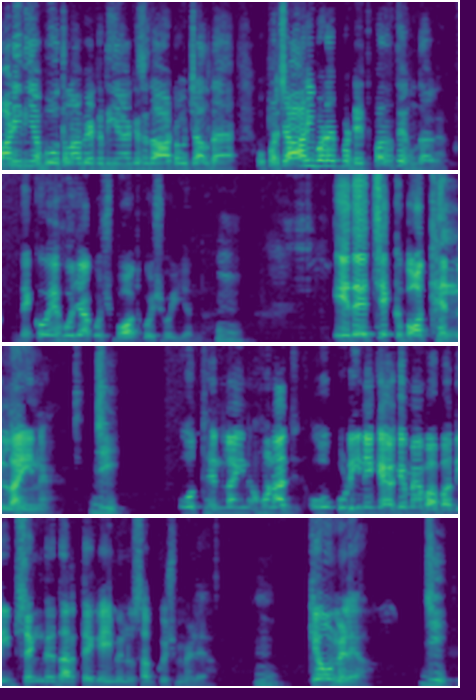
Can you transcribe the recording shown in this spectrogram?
ਪਾਣੀ ਦੀਆਂ ਬੋਤਲਾਂ ਵਿਕਦੀਆਂ ਕਿਸੇ ਦਾ ਆਟੋ ਚੱਲਦਾ ਉਹ ਪ੍ਰਚਾਰ ਹੀ ਬੜੇ ਵੱਡੇ ਪੱਧਰ ਤੇ ਹੁੰਦਾ ਹੈਗਾ। ਦੇਖੋ ਇਹੋ ਜਿਹਾ ਕੁਝ ਬਹੁਤ ਕੁਝ ਹੋਈ ਜਾਂਦਾ। ਹੂੰ। ਇਹਦੇ 'ਚ ਇੱਕ ਬਹੁਤ ਥਿਨ ਲਾਈਨ ਹੈ। ਜੀ। ਉਹ ਥਿਨ ਲਾਈਨ ਹੁਣ ਅੱਜ ਉਹ ਕੁੜੀ ਨੇ ਕਿਹਾ ਕਿ ਮੈਂ ਬਾਬਾ ਦੀਪ ਸਿੰਘ ਦੇ ਦਰ ਤੇ ਗਈ ਮੈਨੂੰ ਸਭ ਕੁਝ ਮਿਲਿਆ। ਹੂੰ। ਕਿਉਂ ਮਿਲਿਆ? ਜੀ।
